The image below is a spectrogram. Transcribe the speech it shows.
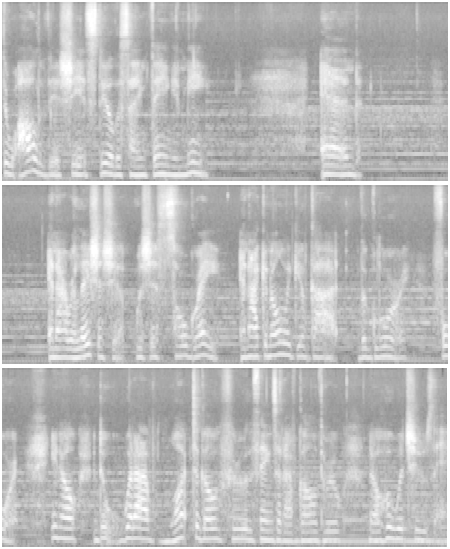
through all of this, she is still the same thing in me. And and our relationship was just so great. And I can only give God the glory for it. You know, do would I want to go through the things that I've gone through? No, who would choose that?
